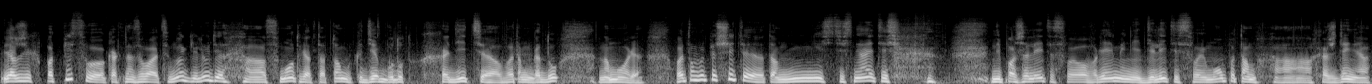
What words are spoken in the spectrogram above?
Я же их подписываю, как называется. Многие люди э, смотрят о том, где будут ходить э, в этом году на море. Поэтому вы пишите, там, не стесняйтесь, не пожалейте своего времени, делитесь своим опытом э, хождения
